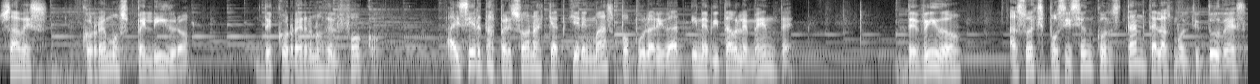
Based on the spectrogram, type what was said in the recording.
Sabes, corremos peligro de corrernos del foco. Hay ciertas personas que adquieren más popularidad inevitablemente debido a su exposición constante a las multitudes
